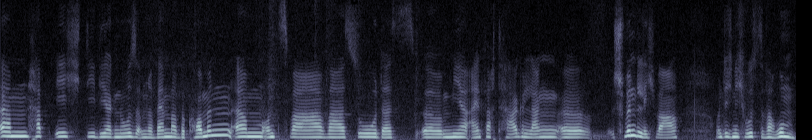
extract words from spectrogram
ähm, habe ich die Diagnose im November bekommen. Ähm, und zwar war es so, dass äh, mir einfach tagelang äh, schwindelig war und ich nicht wusste, warum.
